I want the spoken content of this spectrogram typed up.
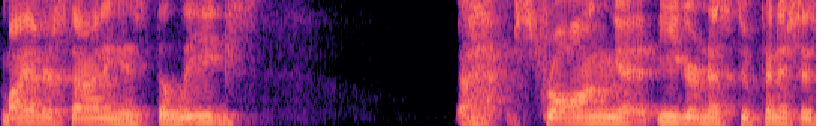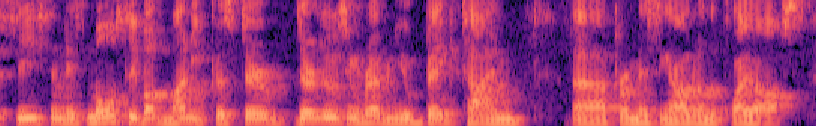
my understanding is the league's uh, strong eagerness to finish this season is mostly about money because they're they're losing revenue big time uh, for missing out on the playoffs.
